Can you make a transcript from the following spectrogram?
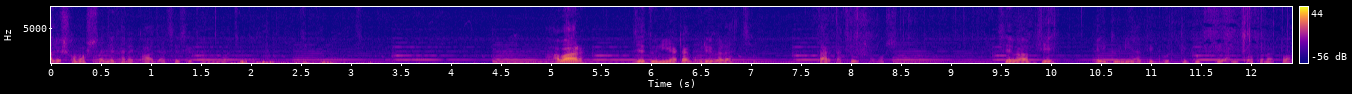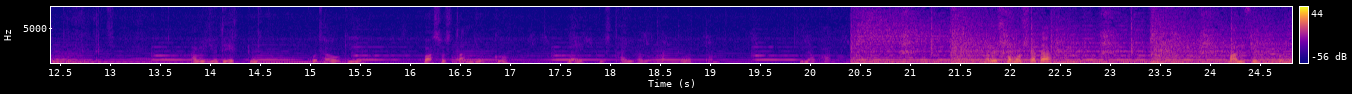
তাহলে সমস্যা যেখানে কাজ আছে, সেখানেও আছে আবার যে দুনিয়াটা ঘুরে বেড়াচ্ছে, তার কাছেও সমস্যা। সে ভাবছে, এই দুনিয়াতে ঘুরতে ঘুরতে আমি কত না ক্লান্ত হয়ে গেছি। আমি যদি একটু কোথাও গিয়ে বাসস্থানযোগ্য বা একটু স্থায়ীভাবে থাকতে পারতাম, কি না ভালো হবে তাহলে সমস্যাটা মানুষের জীবনে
